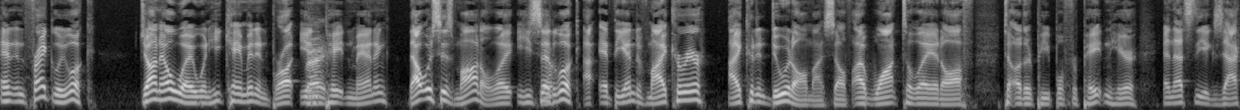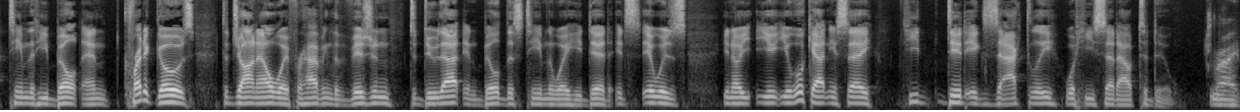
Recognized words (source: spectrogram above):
And, and frankly, look, John Elway, when he came in and brought in right. Peyton Manning, that was his model. Like he said, yep. look, at the end of my career, I couldn't do it all myself. I want to lay it off to other people for Peyton here, and that's the exact team that he built. And credit goes to John Elway for having the vision to do that and build this team the way he did. It's it was you know you you look at and you say he did exactly what he set out to do. Right.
